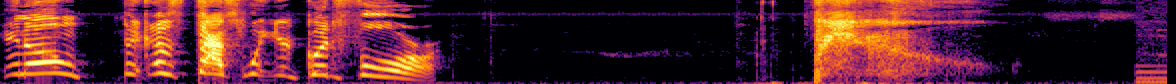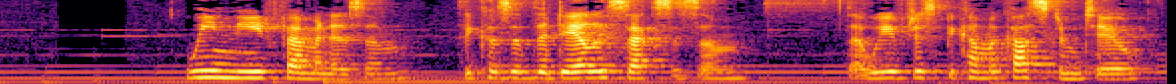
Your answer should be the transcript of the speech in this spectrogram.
You know, because that's what you're good for. We need feminism because of the daily sexism that we've just become accustomed to.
